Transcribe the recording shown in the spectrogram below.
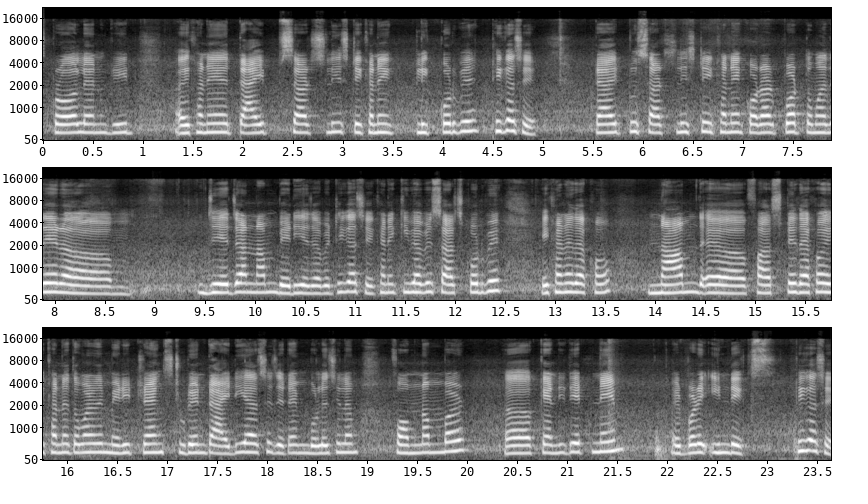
স্ক্রল অ্যান্ড গ্রিড এখানে টাইপ সার্চ লিস্ট এখানে ক্লিক করবে, ঠিক আছে? টাইপ টু সার্চ লিস্টে এখানে করার পর তোমাদের যে যার নাম বেরিয়ে যাবে, ঠিক আছে? এখানে কীভাবে সার্চ করবে? এখানে দেখো, নাম ফার্স্টে দেখো, এখানে তোমার মেরিট র্যাঙ্ক স্টুডেন্ট আইডি আছে, যেটা আমি বলেছিলাম ফর্ম নাম্বার ক্যান্ডিডেট নেম এরপরে ইন্ডেক্স ঠিক আছে?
